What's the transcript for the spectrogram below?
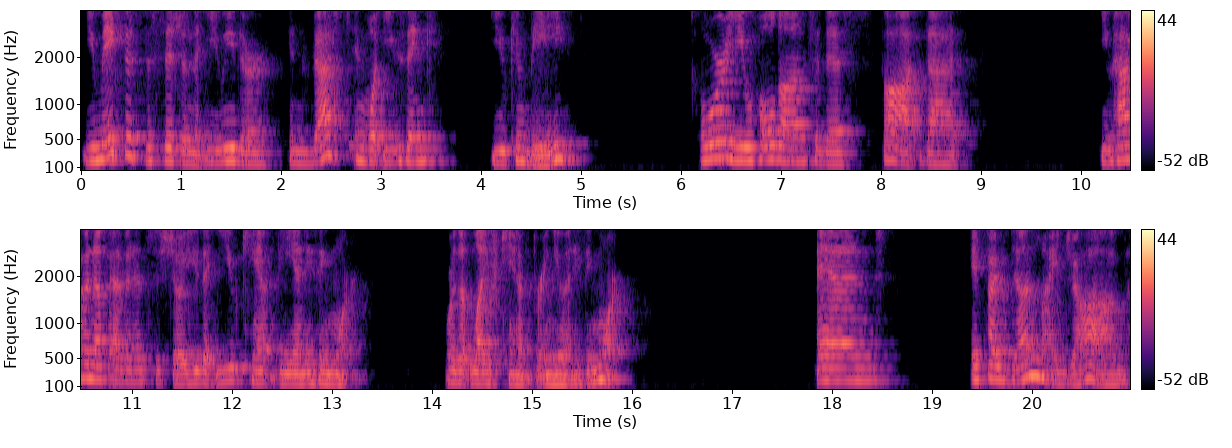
you make this decision that you either invest in what you think you can be, or you hold on to this thought that you have enough evidence to show you that you can't be anything more, or that life can't bring you anything more. And if I've done my job,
